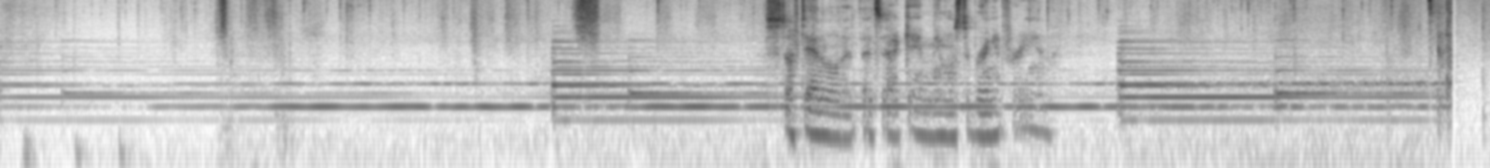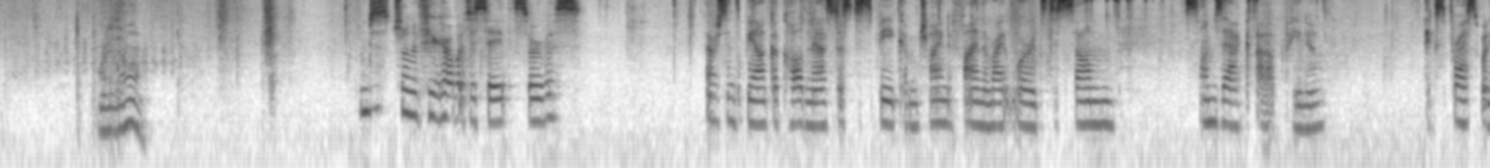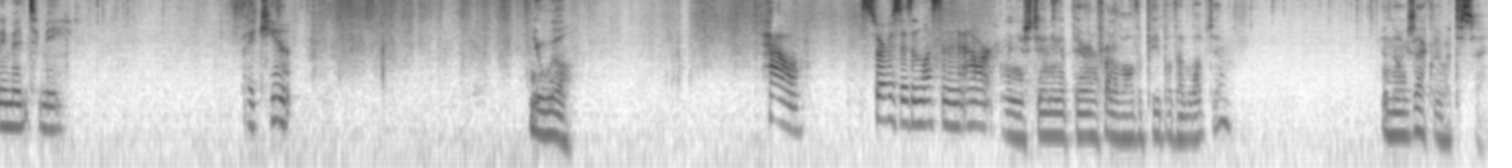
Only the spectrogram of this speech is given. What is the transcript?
Stuffed animal that, that Zach gave me wants to bring it for Ian. What are you doing? I'm just trying to figure out what to say at the service. Ever since Bianca called and asked us to speak, I'm trying to find the right words to sum, sum Zach up, you know? Express what he meant to me. But I can't. You will. How? Service is in less than an hour. When you're standing up there in front of all the people that loved him, you'll know exactly what to say.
